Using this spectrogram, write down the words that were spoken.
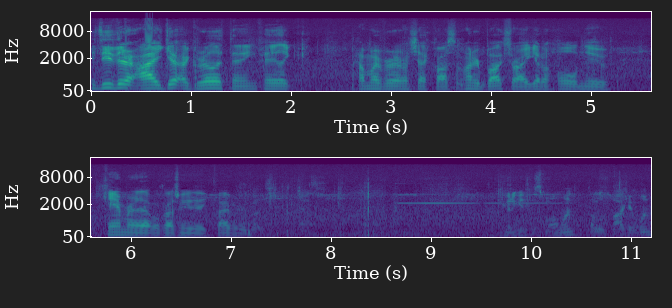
It's either I get a Gorilla thing, pay like however much that costs, 100 bucks, or I get a whole new camera that will cost me like 500 bucks. You gonna get the small one, the little pocket one?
